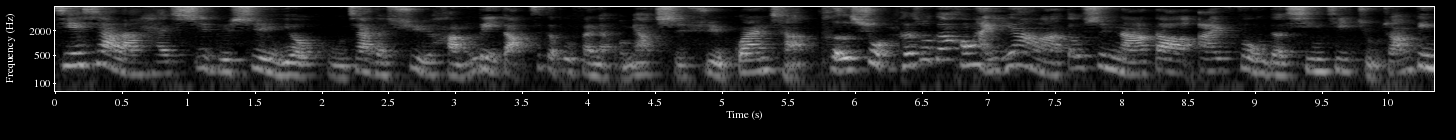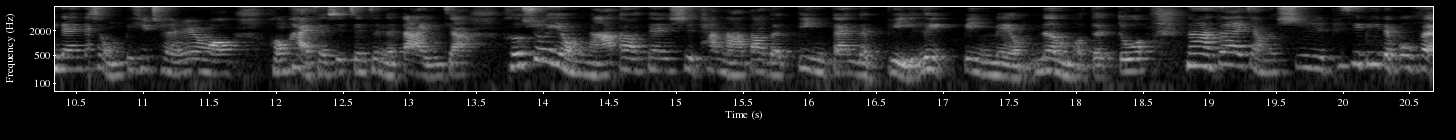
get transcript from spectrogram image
接下来还是不是有股价的续航力道？这个部分呢，我们要持续观察。和硕，和硕跟红海一样啊，都是拿到 iPhone 的新机组装订单，但是我们必须承认哦，红海才是真正的大赢家。和硕有拿到，但是他拿到的订单的比例并没有那么的多。那再来讲的是 PCB 的部分，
